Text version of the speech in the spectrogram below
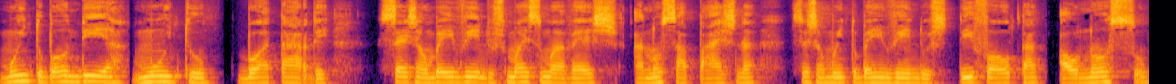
muito bom dia, muito boa tarde. Sejam bem-vindos mais uma vez à nossa página. Sejam muito bem-vindos de volta ao nosso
